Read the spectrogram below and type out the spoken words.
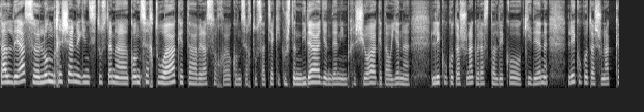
taldeaz eh, Londresen egin zituzten uh, kontzertuak eta beraz hor uh, kontzertu zatiak ikusten dira, jendean impresioak eta hoien lekukotasunak beraz taldeko kideen lekukotasunak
